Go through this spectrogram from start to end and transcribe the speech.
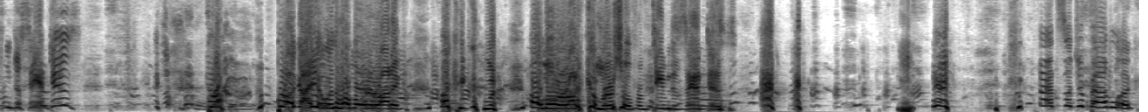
from DeSantis? bro, bro got hit with homoerotic, homoerotic commercial from Team DeSantis. That's such a bad look.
